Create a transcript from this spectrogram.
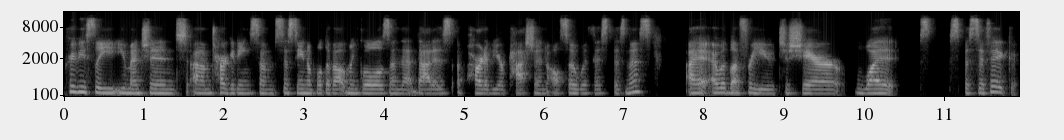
previously, you mentioned um, targeting some sustainable development goals and that that is a part of your passion also with this business. I, I would love for you to share what specific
